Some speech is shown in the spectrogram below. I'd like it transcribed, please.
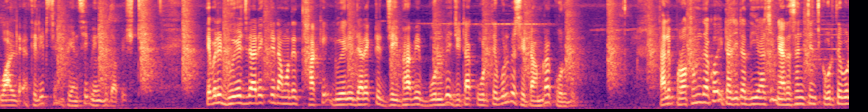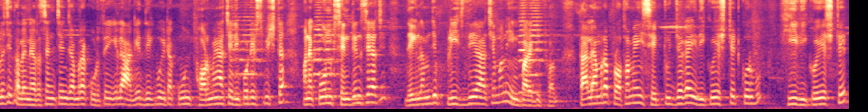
world athlete championship in Budapest এবারে ডুয়েজ ডাইরেক্টেড আমাদের থাকে ডুয়েজ ডাইরেক্টেড যেইভাবে বলবে, যেটা করতে বলবে, সেটা আমরা করব। তাহলে প্রথম দেখো, এটা যেটা দিয়ে আছে ন্যারেশন চেঞ্জ করতে বলেছি, তাহলে ন্যারেশন চেঞ্জ আমরা করতে গেলে আগে দেখব এটা কোন ফর্মে আছে রিপোর্টেড স্পিচটা মানে কোন সেন্টেন্সে আছে। দেখলাম যে প্লিজ দেওয়া আছে মানে ইম্পারেটিভ ফর্ম তাহলে আমরা প্রথমে এই সেট টুর জায়গায় রিকোয়েস্টেড করব। He requested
